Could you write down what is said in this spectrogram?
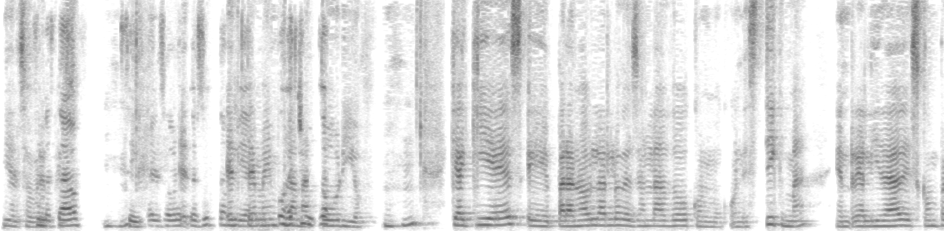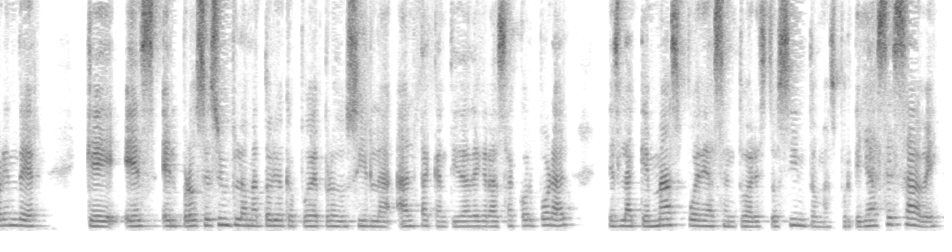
Y el sobrepeso. Sí, el sobrepeso también. El tema inflamatorio, que aquí es, eh, para no hablarlo desde un lado como con estigma, en realidad es comprender que es el proceso inflamatorio que puede producir la alta cantidad de grasa corporal es la que más puede acentuar estos síntomas, porque ya se sabe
